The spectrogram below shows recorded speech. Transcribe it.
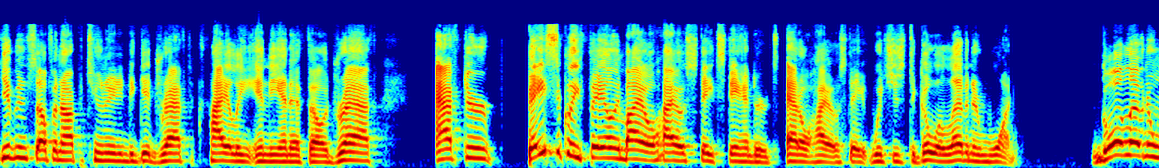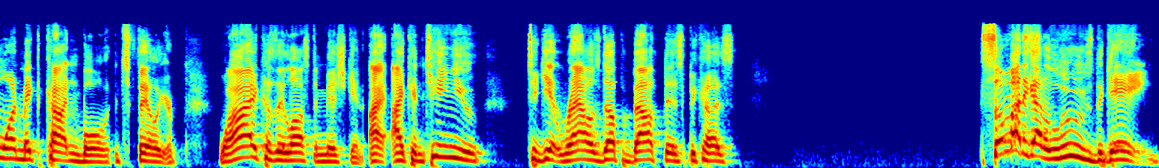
give himself an opportunity to get drafted highly in the NFL draft after basically failing by Ohio State standards at Ohio State, which is to go 11 and 1. Go 11 and 1, make the Cotton Bowl. It's failure. Why? Because they lost to Michigan. I, I continue to get roused up about this because somebody got to lose the game.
